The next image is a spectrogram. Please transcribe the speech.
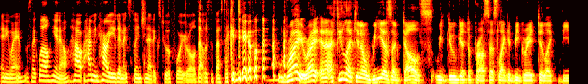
anyway, I was like, well, you know, how I mean, how are you going to explain genetics to a four-year-old? That was the best I could do. right right and i feel like you know we as adults we do get to process like it'd be great to like be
